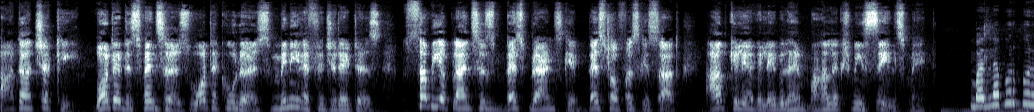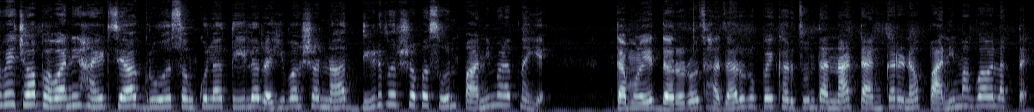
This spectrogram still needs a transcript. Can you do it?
आटा चक्की, water dispensers water coolers mini refrigerators सभी अप्लायंसेस बेस्ट ब्रांड्स के बेस्ट ऑफर्स के साथ आपके लिए अवेलेबल है महालक्ष्मी सेल्स में। बदलापूर पूर्वेच्या भवानी हाईट्स या गृहसंकुलातील रहिवाशांना दीड वर्षापासून पाणी मिळत नाहीये. त्यामुळे दररोज हजारो रुपये खर्चून त्यांना टँकरनं पाणी मागवावं लागतंय.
